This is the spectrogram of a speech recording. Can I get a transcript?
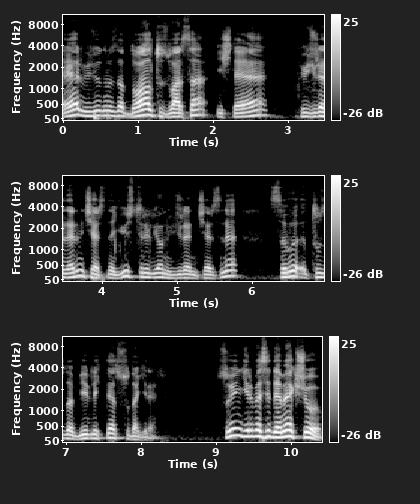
eğer vücudunuzda doğal tuz varsa işte hücrelerin içerisinde 100 trilyon hücrenin içerisine sıvı tuzla birlikte su da girer. Suyun girmesi demek şu.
